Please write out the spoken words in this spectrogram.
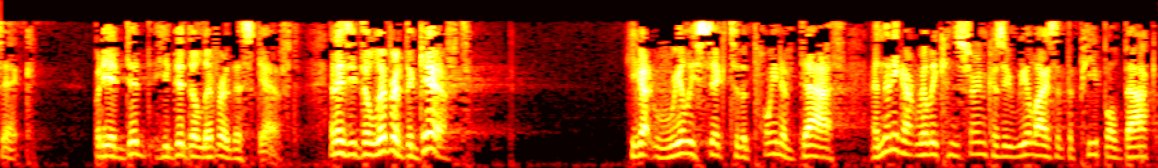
sick. But he did, he did deliver this gift. And as he delivered the gift, he got really sick to the point of death. And then he got really concerned because he realized that the people back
